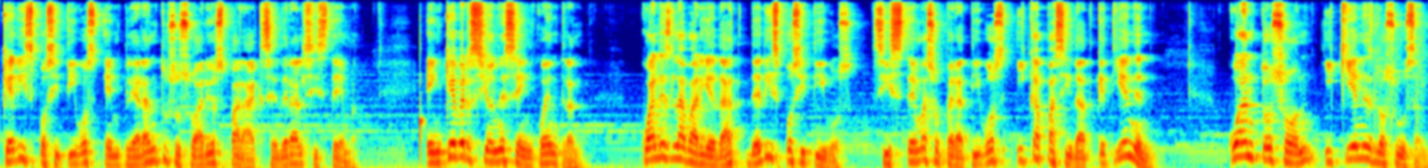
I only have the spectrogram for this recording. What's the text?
Qué dispositivos emplearán tus usuarios para acceder al sistema, en qué versiones se encuentran, cuál es la variedad de dispositivos, sistemas operativos y capacidad que tienen, cuántos son y quiénes los usan,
